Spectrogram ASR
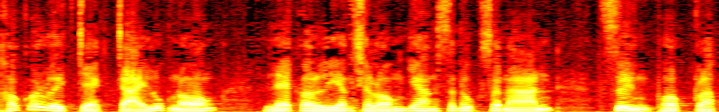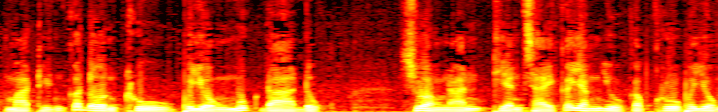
เขาก็เลยแจกจ่ายลูกน้อง และก็เลี้ยงฉลองอย่างสนุกสนาน ซึ่งพอกลับมาถึงก็โดนครูพยงมุกดาดุ ช่วงนั้นเทียนชัยก็ยังอยู่กับครูพยง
